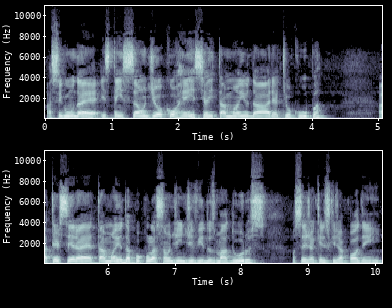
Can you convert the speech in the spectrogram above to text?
A segunda é extensão de ocorrência e tamanho da área que ocupa. A terceira é tamanho da população de indivíduos maduros, ou seja, aqueles que já podem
